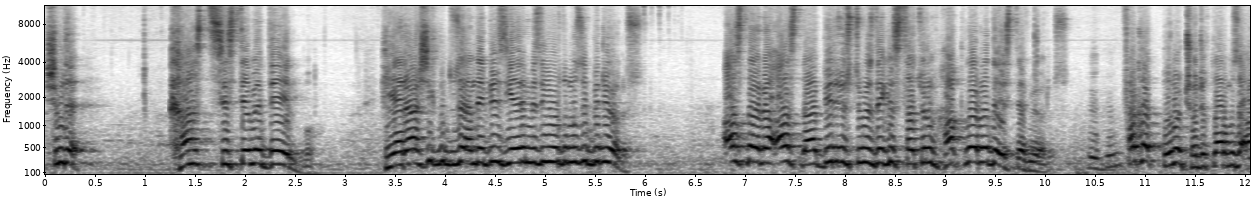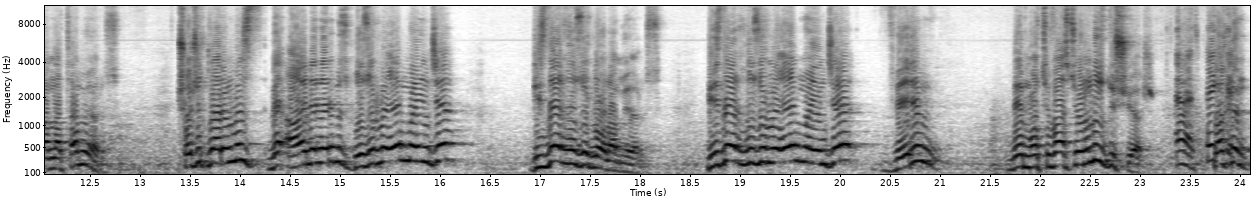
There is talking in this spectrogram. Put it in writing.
Şimdi kast sistemi değil bu. Hiyerarşik bir düzende biz yerimizi yurdumuzu biliyoruz. Asla ve asla bir üstümüzdeki statünün haklarını da istemiyoruz. Fakat bunu çocuklarımıza anlatamıyoruz. Çocuklarımız ve ailelerimiz huzurlu olmayınca bizler huzurlu olamıyoruz. Bizler huzurlu olmayınca verim ve motivasyonumuz düşüyor. Evet, peki. Bakın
